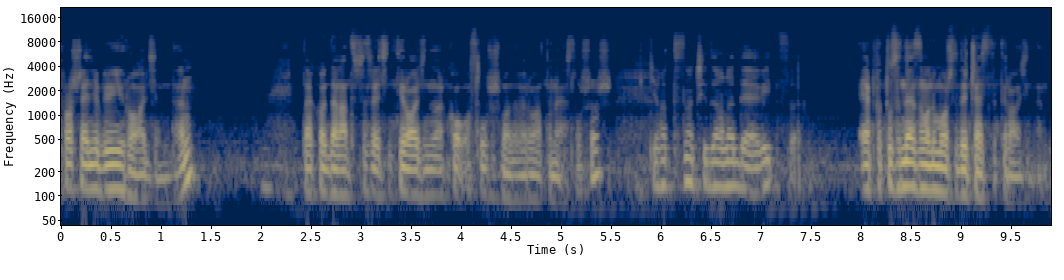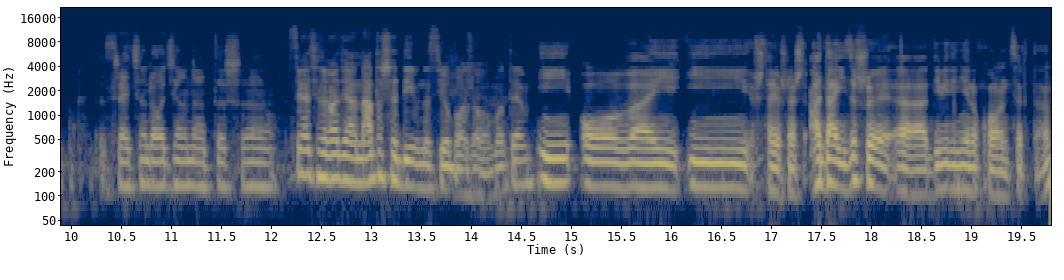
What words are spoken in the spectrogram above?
prošle nedelje bio i rođendan. Tako da, Nataša, srećan ti rođendan ako slušaš, mada verovatno ne slušaš. Jo, to znači da ona devica. E, pa tu sad ne znam ali možete da je čestite rođendan. Srećan rođendan, Nataša. Srećan rođena Nataša Divna si obožavamo te. I, ovaj, i šta je još nešto? A da, izašao je uh, DVD njenog koncerta.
